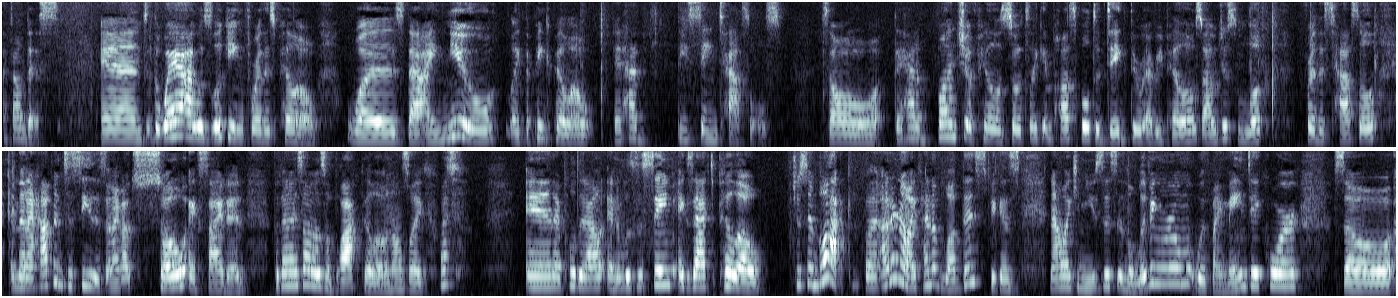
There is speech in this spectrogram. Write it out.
I found this. And the way I was looking for this pillow was that I knew, like the pink pillow, it had these same tassels. So they had a bunch of pillows, so it's like impossible to dig through every pillow. So I would just look for this tassel. And then I happened to see this and I got so excited. But then I saw it was a black pillow and I was like, what? And I pulled it out and it was the same exact pillow just in black. But I don't know, I kind of love this because now I can use this in the living room with my main decor. So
